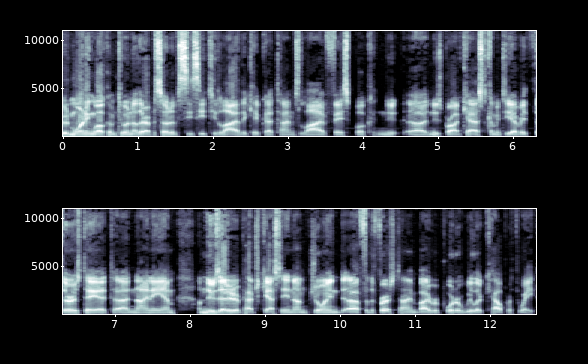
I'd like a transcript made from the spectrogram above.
Good morning. Welcome to another episode of CCT Live, the Cape Cod Times live Facebook new, uh, news broadcast, coming to you every Thursday at uh, 9 a.m. I'm news editor Patrick Cassidy, and I'm joined uh, for the first time by reporter Wheeler Calperthwaite.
